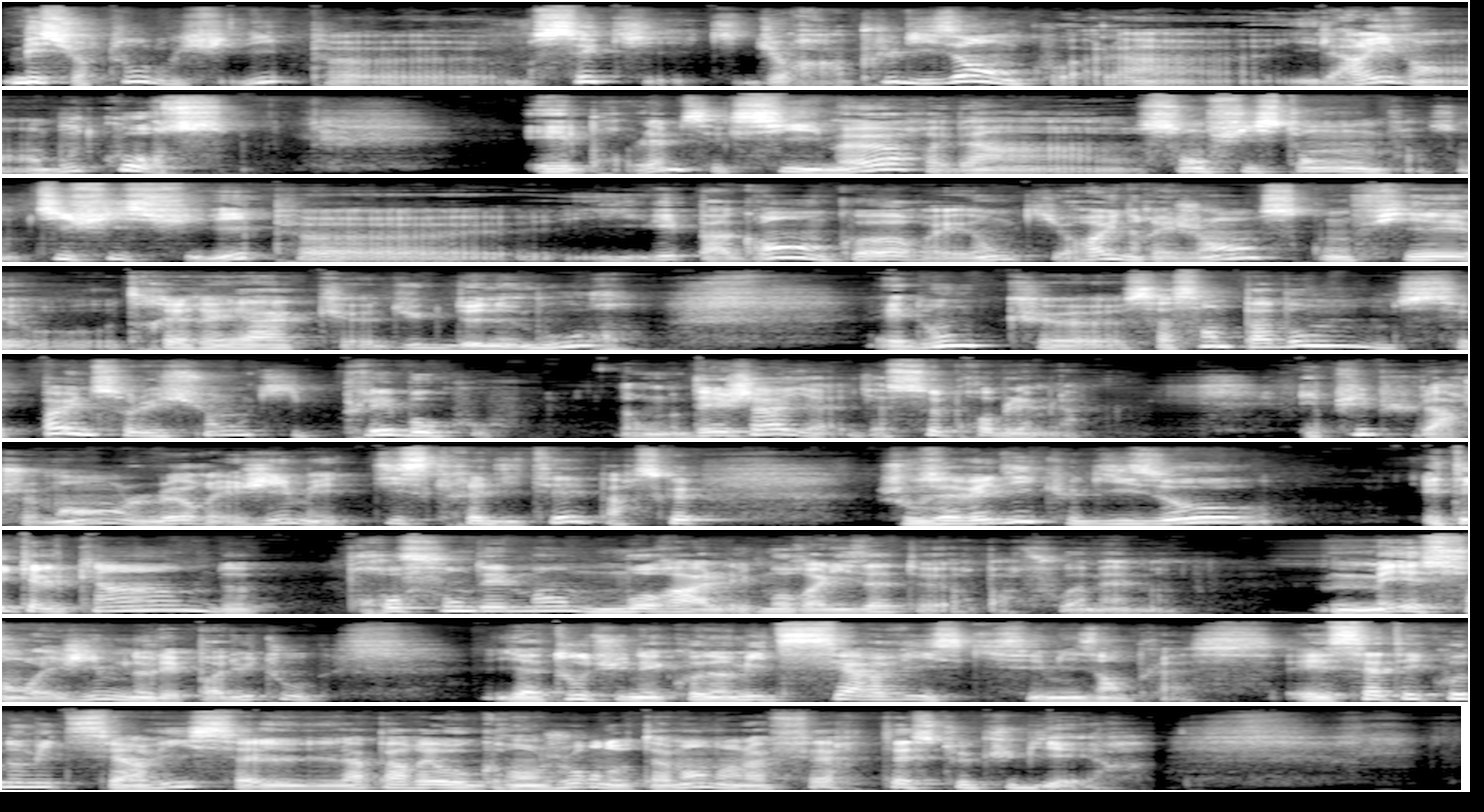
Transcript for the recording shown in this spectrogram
mais surtout, Louis-Philippe, euh, on sait qu'il durera plus dix ans, quoi, là, il arrive en bout de course. Et le problème, c'est que s'il meurt, eh ben, son fiston, enfin son petit-fils Philippe, euh, il est pas grand encore, et donc il y aura une régence confiée au très duc de Nemours, et donc euh, ça sent pas bon, c'est pas une solution qui plaît beaucoup. Donc déjà, il y a, ce problème-là. Et puis plus largement, le régime est discrédité parce que je vous avais dit que Guizot était quelqu'un de profondément moral et moralisateur parfois même. Mais son régime ne l'est pas du tout il y a toute une économie de service qui s'est mise en place. Et cette économie de service, elle apparaît au grand jour, notamment dans l'affaire Test Cubière.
